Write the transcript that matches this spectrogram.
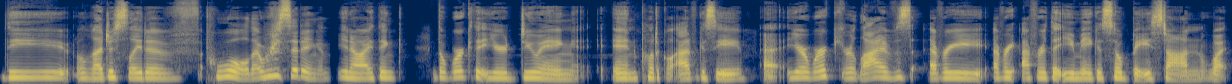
the legislative pool that we're sitting in. You know, I think the work that you're doing in political advocacy, uh, your work, your lives, every every effort that you make is so based on what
